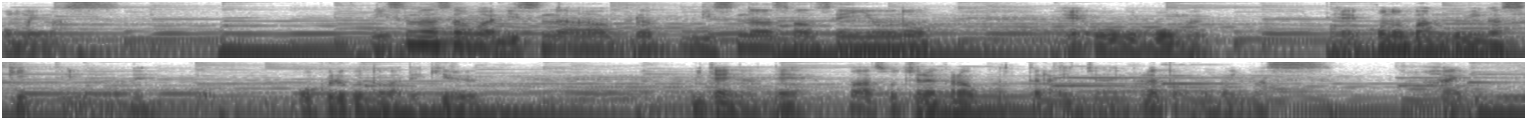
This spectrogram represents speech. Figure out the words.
思います。リスナーさんはリスナープラリスナーさん専用の、えー、応募フォーム、えー、この番組が好きっていうのをねこう送ることができるみたいなんでまあそちらから送ったらいいんじゃないかなと思います。はい。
